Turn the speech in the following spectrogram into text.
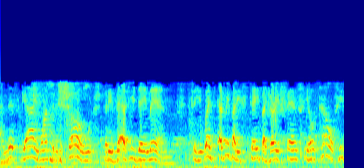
and this guy wanted to show that he's the everyday man. So he went, everybody stayed by very fancy hotels. He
